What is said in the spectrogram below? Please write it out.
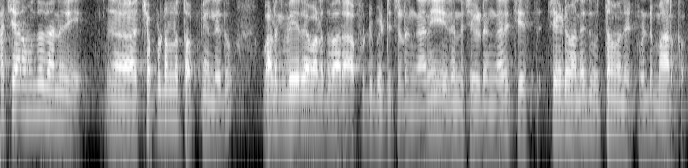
ఆచారం ఉందో దాన్ని చెప్పడంలో తప్పేం లేదు. వాళ్ళకి వేరే వాళ్ళ ద్వారా ఫుడ్ పెట్టించడం కానీ ఏదైనా చేయడం కానీ చేస్తే చేయడం అనేది ఉత్తమమైనటువంటి మార్గం.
